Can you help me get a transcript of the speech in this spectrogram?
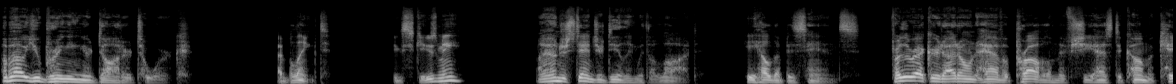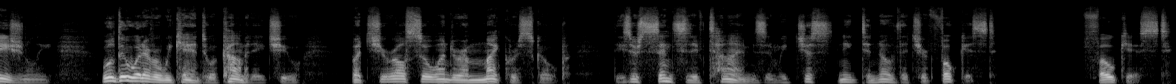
About you bringing your daughter to work. I blinked. Excuse me? I understand you're dealing with a lot. He held up his hands. For the record, I don't have a problem if she has to come occasionally. We'll do whatever we can to accommodate you. But you're also under a microscope. These are sensitive times, and we just need to know that you're focused. Focused.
